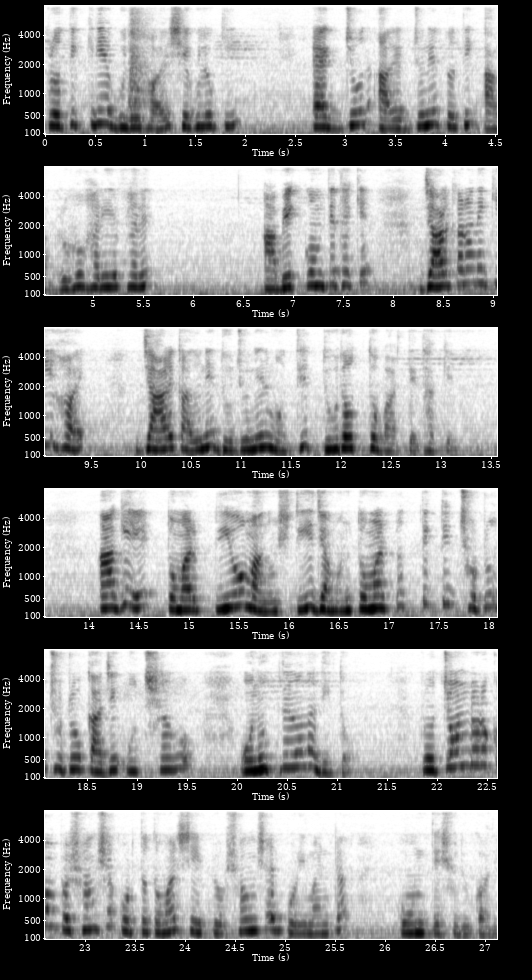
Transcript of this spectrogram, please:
প্রতিক্রিয়াগুলো হয়, সেগুলো কি? একজন আরেকজনের প্রতি আগ্রহ হারিয়ে ফেলে, আবেগ কমতে থাকে, যার কারণে কি হয়? যার কারণে দুজনের মধ্যে দূরত্ব বাড়তে থাকে। আগে তোমার প্রিয় মানুষটি যেমন তোমার প্রত্যেকটি ছোট ছোট কাজে উৎসাহ, অনুপ্রেরণা দিত, প্রচণ্ড রকম প্রশংসা করতো তোমার, সেই প্রশংসার পরিমাণটা কমতে শুরু করে।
